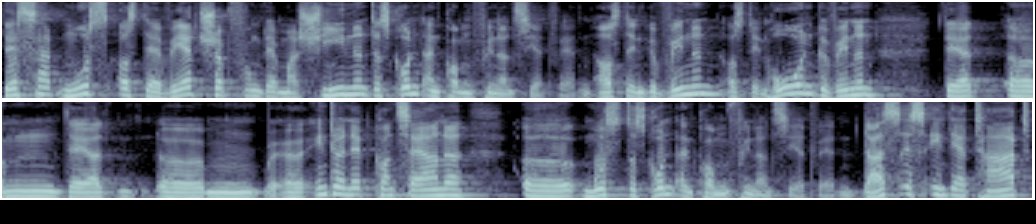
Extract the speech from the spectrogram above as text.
deshalb muss aus der Wertschöpfung der Maschinen das Grundeinkommen finanziert werden, aus den Gewinnen, aus den hohen Gewinnen der, ähm, der ähm, äh, Internetkonzerne äh, muss das Grundeinkommen finanziert werden. Das ist in der Tat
